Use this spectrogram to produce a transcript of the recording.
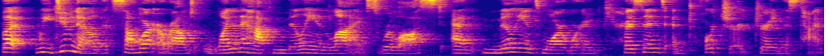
But we do know that somewhere around one and a half million lives were lost and millions more were imprisoned and tortured during this time.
